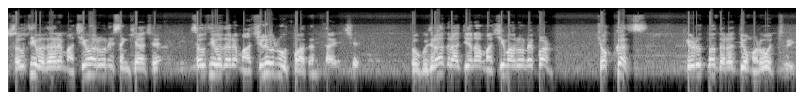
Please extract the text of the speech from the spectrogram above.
સૌથી વધારે માછીમારોની સંખ્યા છે, સૌથી વધારે માછલીઓનું ઉત્પાદન થાય છે. તો ગુજરાત રાજ્યના માછીમારોને પણ ચોક્કસ ખેડૂતનો દરજ્જો મળવો જ જોઈએ.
